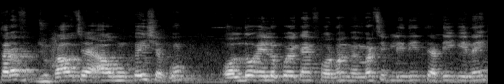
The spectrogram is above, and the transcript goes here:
તરફ ઝુકાવ છે આ હું કહી શકું. ઓલ્ધો એ લોકોએ કંઈ ફોર્મલ મેમ્બરશિપ લીધી હતી કે નહીં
